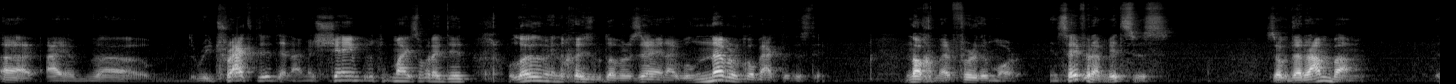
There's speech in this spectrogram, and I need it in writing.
uh, I have uh, retracted, and I'm ashamed with myself what I did, and I will never go back to this thing. Nochmer, furthermore, in Sefer HaMitzvahs, so the Rambam, uh,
